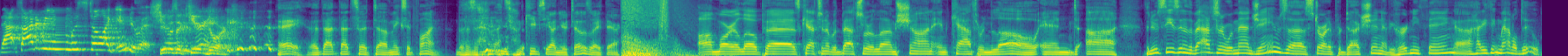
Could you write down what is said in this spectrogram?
that side of me and was still like into it. She So was a cute great. dork. Hey, that that's what uh, makes it fun. That's, that's what keeps you on your toes right there. I'm Mario Lopez, catching up with Bachelor alum Sean and Catherine Lowe, and uh, the new season of The Bachelor with Matt James uh, started production. Have you heard anything? Uh, how do you think Matt will do?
